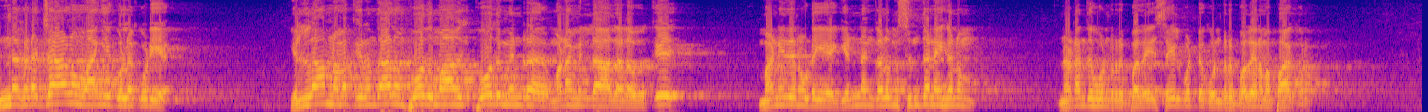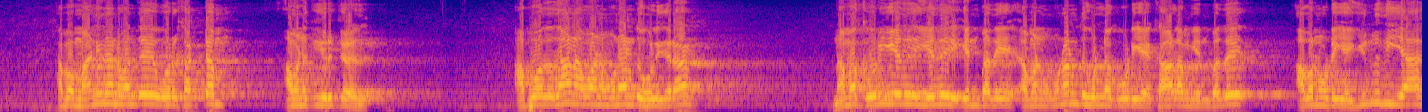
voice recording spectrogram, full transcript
என்ன கிடைச்சாலும் வாங்கி கொள்ளக்கூடிய எல்லாம் நமக்கு இருந்தாலும் போதுமாக போதும் என்ற மனமில்லாத அளவுக்கு மனிதனுடைய எண்ணங்களும் சிந்தனைகளும் நடந்து கொண்டிருப்பதை செயல்பட்டு கொண்டிருப்பதை நம்ம பார்க்குறோம். அப்போ மனிதன் வந்து ஒரு கட்டம் அவனுக்கு இருக்கிறது. அப்போதுதான் அவன் உணர்ந்து கொள்கிறான். நமக்கு உரியது எது என்பதை அவன் உணர்ந்து கொள்ளக்கூடிய காலம் என்பது அவனுடைய இறுதியாக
